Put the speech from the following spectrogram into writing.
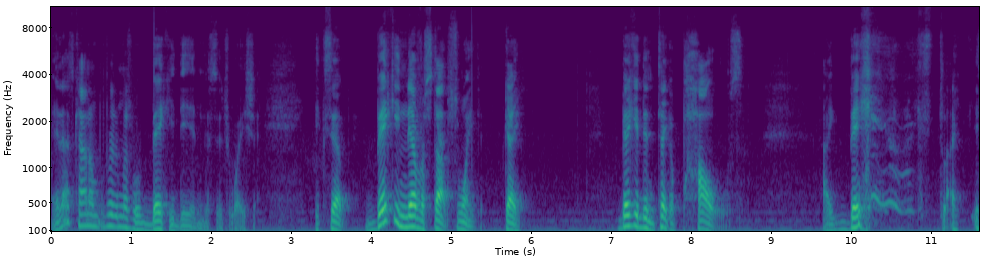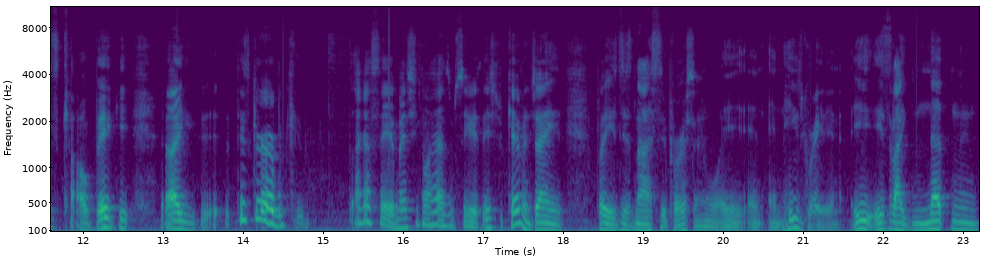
and that's kind of pretty much what Becky did in this situation. Except Becky never stopped swinging. Okay, Becky didn't take a pause. Like Becky, like it's called Becky. Like this girl, like I said, man, she's gonna have some serious issues. Kevin James plays this nasty person, and, and he's great in it. He, it's like nothing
